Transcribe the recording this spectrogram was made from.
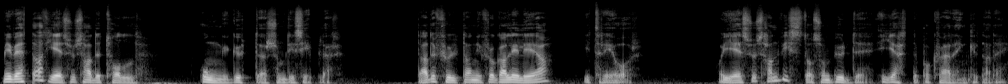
Vi vet at Jesus hadde tolv unge gutter som disipler. De hadde fulgt han ifra Galilea i tre år. Og Jesus han visste hva som bodde i hjertet på hver enkelt av dem.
